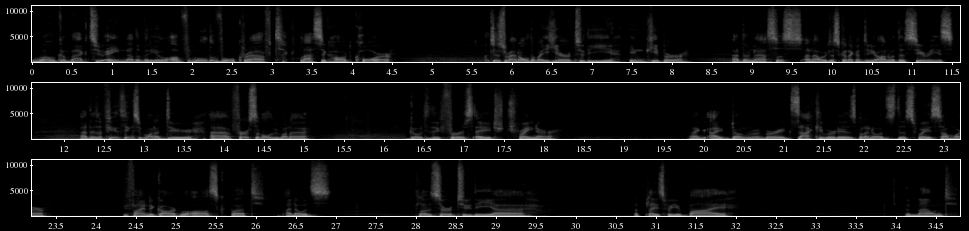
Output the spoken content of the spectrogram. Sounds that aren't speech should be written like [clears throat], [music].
Welcome back to another video of World of Warcraft Classic Hardcore. I just ran all the way here to the Innkeeper at Darnassus, and now we're just going to continue on with this series. Uh, there's a few things we want to do. Uh, first of all, we want to go to the First Aid Trainer. I, I don't remember exactly where it is, but I know it's this way somewhere. If you find a guard, we'll ask, but I know it's closer to the uh, the place where you buy the mount.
